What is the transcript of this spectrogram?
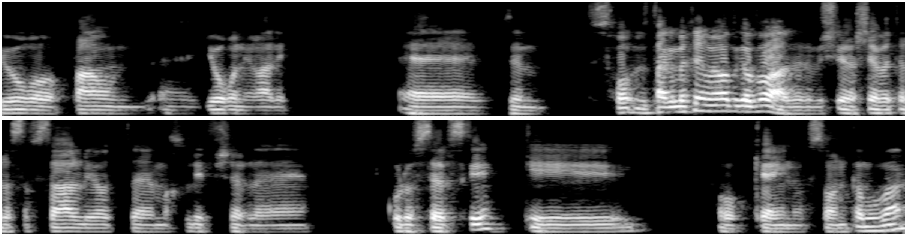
יורו, pound, אה, יורו נראה לי. אה, זה, זה תג מחיר מאוד גבוה, זה בשביל לשבת על הספסל להיות מחליף של קולוסבסקי, כי... או קיין או סון כמובן,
